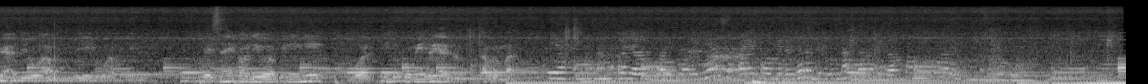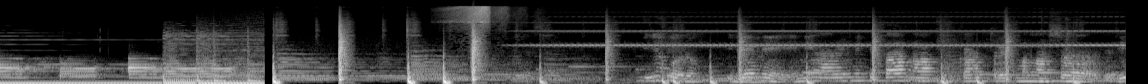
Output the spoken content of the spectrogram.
ya diuap, diuapin. Biasanya kalau diuapin ini buat induk komedo ya apa mbak? Iya, kita jalan keluar supaya komedonya lebih lunak dan lebih gampang. Treatment laser. Jadi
